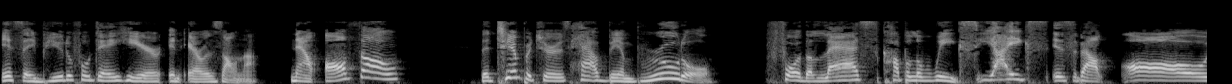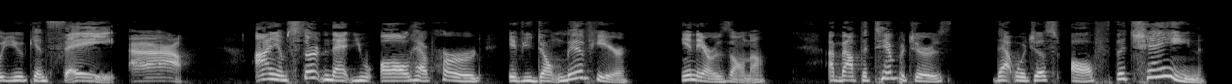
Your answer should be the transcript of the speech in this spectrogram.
It's a beautiful day here in Arizona. Now, although the temperatures have been brutal for the last couple of weeks, yikes is about all you can say. Ah, I am certain that you all have heard, if you don't live here in Arizona, about the temperatures that were just off the chain.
